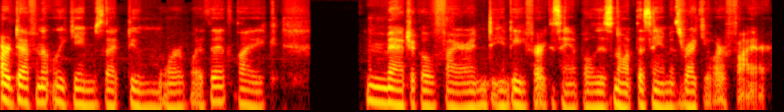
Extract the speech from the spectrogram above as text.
are definitely games that do more with it, like magical fire in D&D for example is not the same as regular fire.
